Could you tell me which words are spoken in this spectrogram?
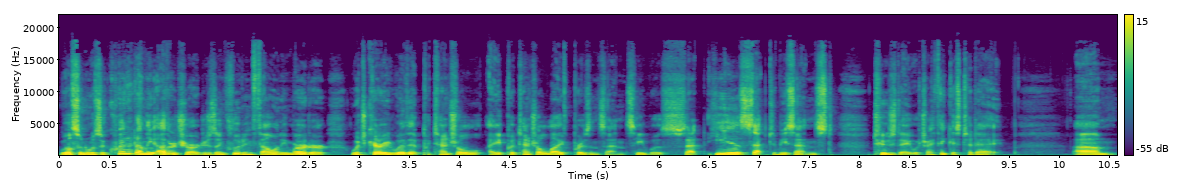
Wilson was acquitted on the other charges, including felony murder, which carried with it potential a potential life prison sentence. He was set he is set to be sentenced Tuesday, which I think is today. Um,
